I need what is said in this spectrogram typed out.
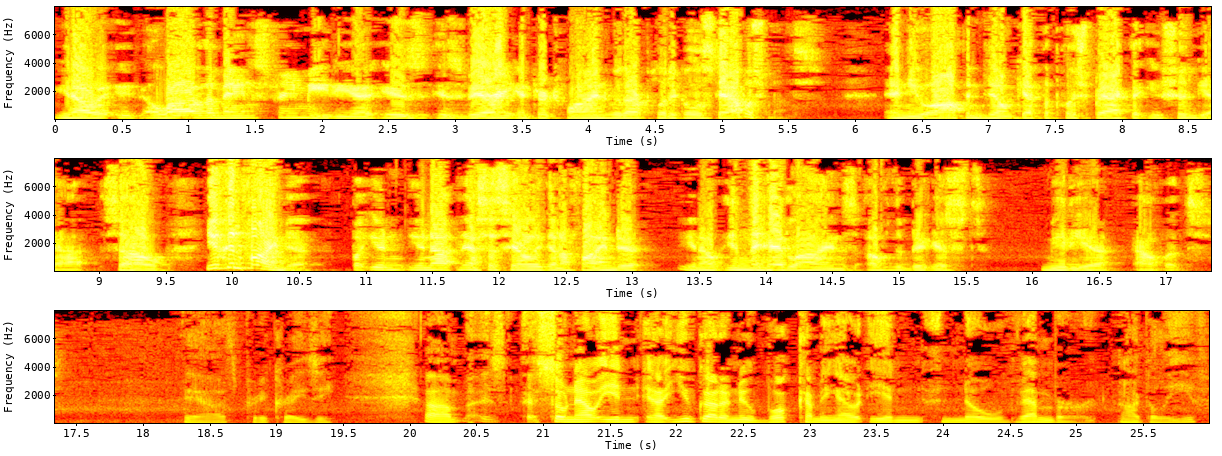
you know, it, a lot of the mainstream media is is very intertwined with our political establishments, and you often don't get the pushback that you should get. So you can find it but you're you're not necessarily going to find it, you know, in the headlines of the biggest media outlets. Yeah, that's pretty crazy. Um, so now, in uh, you've got a new book coming out in November, I believe.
